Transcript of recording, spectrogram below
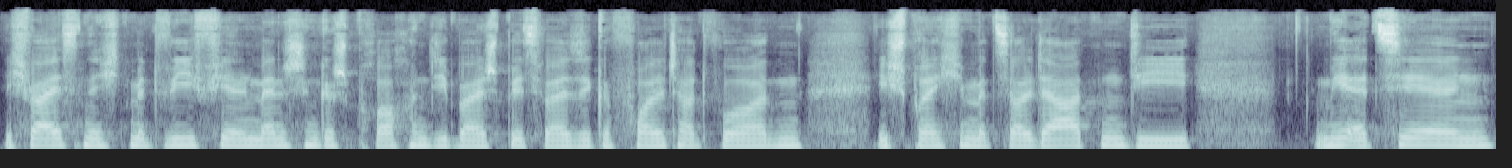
ich weiß nicht, mit wie vielen Menschen gesprochen, die beispielsweise gefoltert wurden. Ich spreche mit Soldaten, die mir erzählen,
